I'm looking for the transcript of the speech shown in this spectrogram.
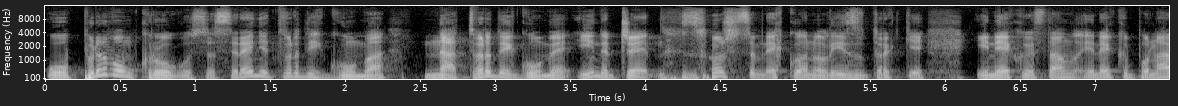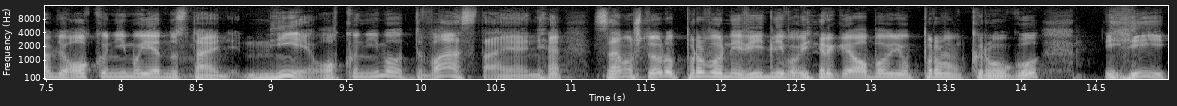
u prvom krugu sa srednje tvrdih guma na tvrde gume. Inače, slušao sam neku analizu trke i neko je, stalno, i neko je ponavljao, Okon imao jedno stajanje. Nije, Okon je imao dva stajanja, samo što je ono prvo nevidljivo, jer ga je obavio u prvom krugu i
